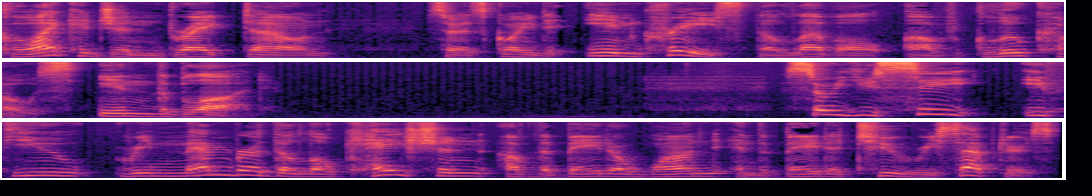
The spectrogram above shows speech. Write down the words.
glycogen breakdown. So it's going to increase the level of glucose in the blood. So you see, if you remember the location of the beta 1 and the beta 2 receptors,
